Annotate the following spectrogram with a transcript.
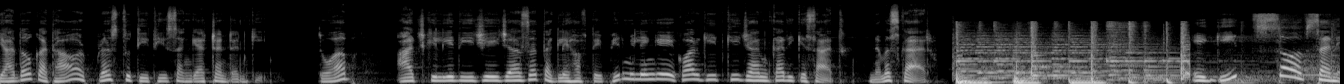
यादव का था और प्रस्तुति थी संज्ञा टंडन की। तो अब आज के लिए दीजिए इजाज़त, अगले हफ़्ते फिर मिलेंगे एक और गीत की जानकारी के साथ। नमस्कार। एक गीत सौ अफसाने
